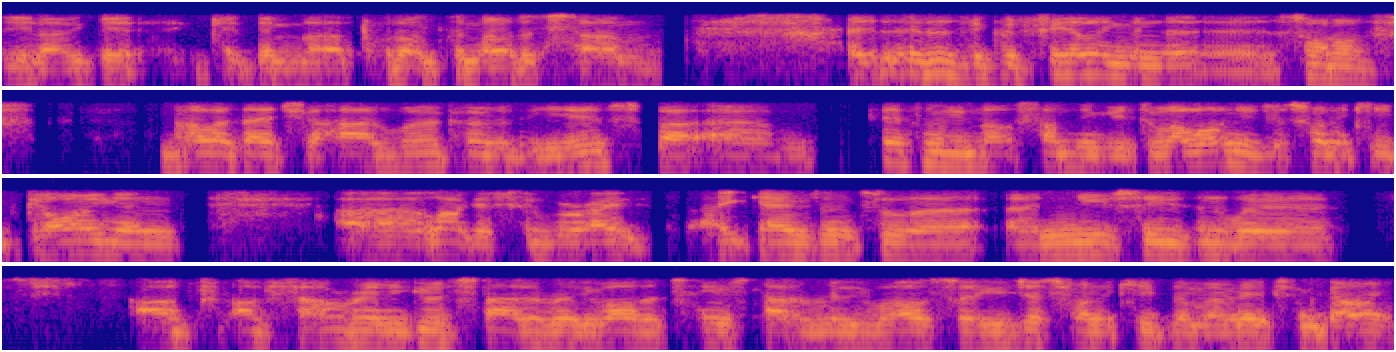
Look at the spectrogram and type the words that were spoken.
you know get get them uh, put on to notice, um, it, it is a good feeling and it sort of validates your hard work over the years. But um, definitely not something you dwell on. You just want to keep going and. Uh, like I said, we're eight, eight games into a, a new season where I've, I've felt really good, started really well, the team started really well, so you just want to keep the momentum going.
